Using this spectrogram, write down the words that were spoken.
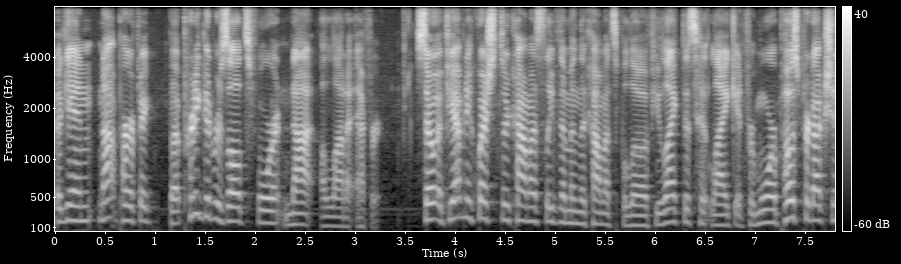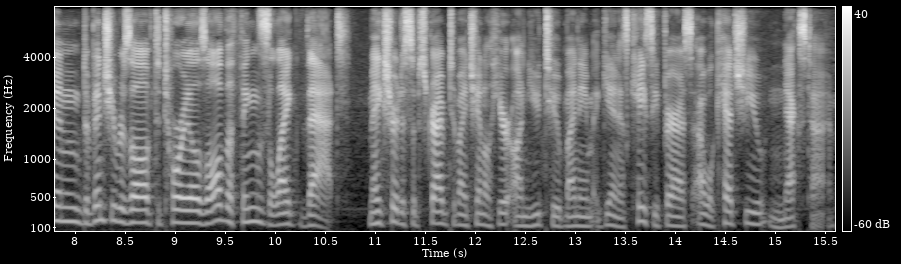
Again, not perfect, but pretty good results for not a lot of effort. So if you have any questions or comments, leave them in the comments below. If you like this, hit like. And for more post-production, DaVinci Resolve tutorials, all the things like that, make sure to subscribe to my channel here on YouTube. My name, again, is Casey Faris. I will catch you next time.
